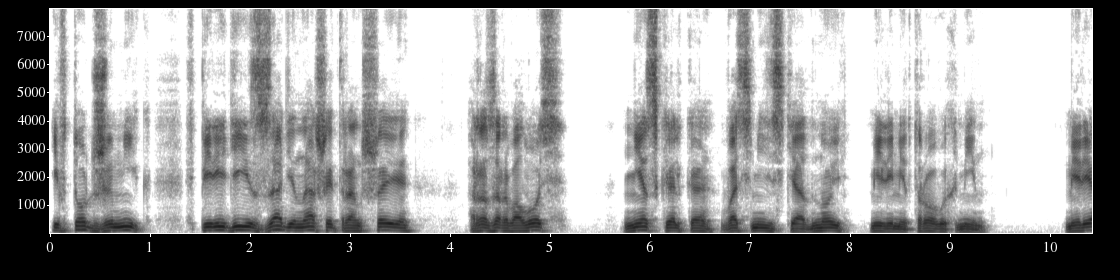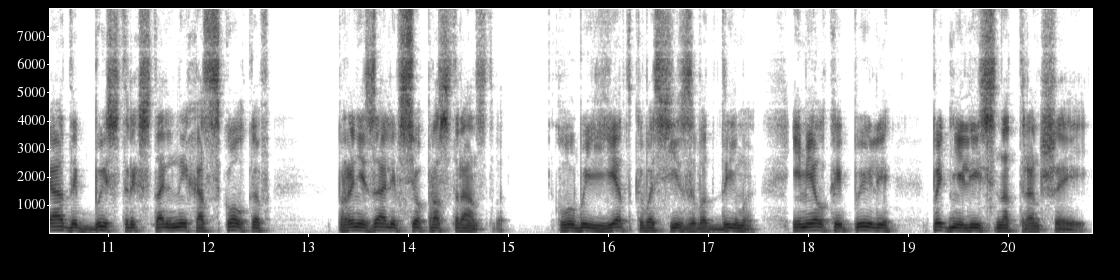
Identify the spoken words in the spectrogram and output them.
И в тот же миг впереди и сзади нашей траншеи разорвалось несколько 81 миллиметровых мин. Мириады быстрых стальных осколков пронизали все пространство — клубы едкого сизого дыма и мелкой пыли поднялись над траншеей.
